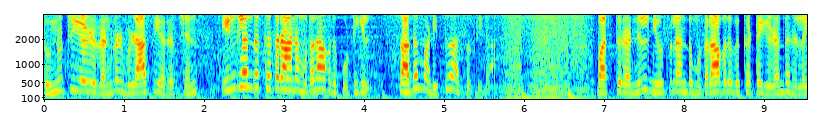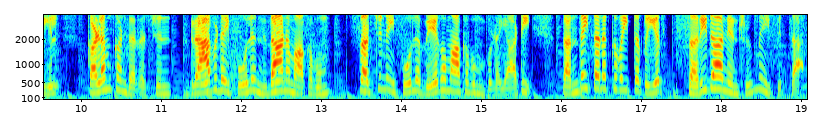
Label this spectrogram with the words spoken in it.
தொன்னூற்றி ஏழு ரன்கள் விளாசிய ரச்சின் இங்கிலாந்துக்கு எதிரான முதலாவது போட்டியில் சதம் அடித்து அசத்தினார். பத்து ரன்னில் நியூசிலாந்து முதலாவது விக்கெட்டை இழந்த நிலையில் களம் கண்ட ரச்சின் டிராவிடை போல நிதானமாகவும் சச்சினை போல வேகமாகவும் விளையாடி தந்தை தனக்கு வைத்த பெயர் சரிதான் என்று மெய்ப்பித்தார்.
